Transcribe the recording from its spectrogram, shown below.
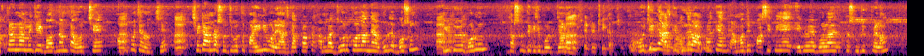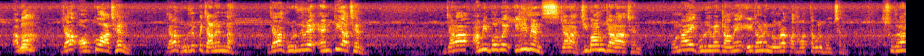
আপনার নামে যে বদনামটা হচ্ছে অপপ্রচার হচ্ছে হ্যাঁ। সেটা আমরা সহ্য করতে পারিনি বলে আজকে আপনাকে আমরা জোর করলাম যে গুরুদেব বসুন হ্যাঁ, ইউটিউবে বলুন দর্শকদের কিছু জানান। সেটা ঠিক আছে। ওই জন্য আজকে গুরুদেব আপনাকে আমাদের পাশে পেয়ে এইভাবে বলার একটা সুযোগ পেলাম। এবং যারা অজ্ঞ আছেন যারা গুরুদেবকে জানেন না যারা গুরুদেবের অ্যান্টি আছেন যারা আমি বলব এলিমেন্টস যারা জীবাণু যারা আছেন ওনারাই গুরুদেবের নামে এই ধরনের নোংরা কথাবার্তাগুলো বলছেন। সুতরাং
